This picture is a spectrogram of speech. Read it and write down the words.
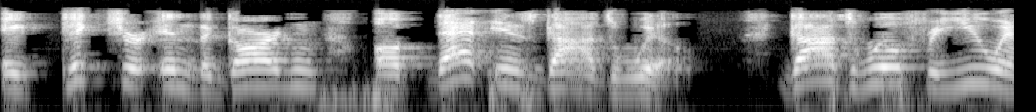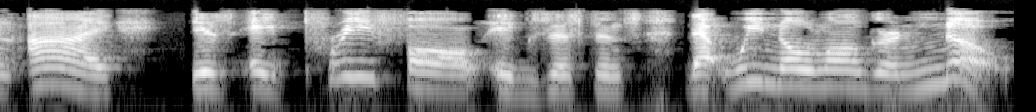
a picture in the garden of that is God's will. God's will for you and I is a pre fall existence that we no longer know.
